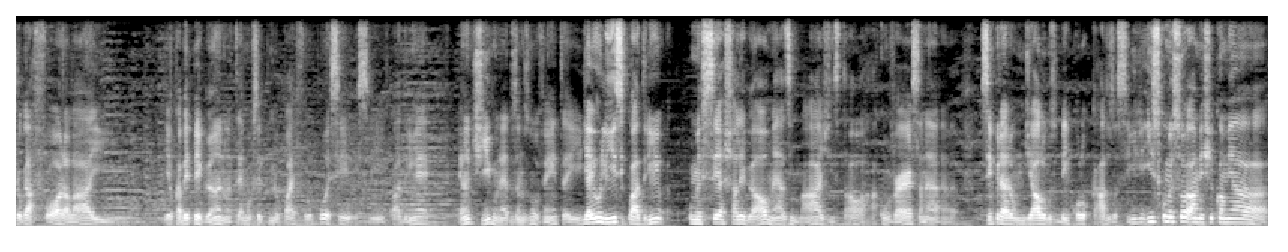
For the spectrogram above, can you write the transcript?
jogar fora lá e e eu acabei pegando, até mostrei pro meu pai, falou, pô, esse, esse quadrinho é, é antigo, né, dos anos 90. E, e aí eu li esse quadrinho, comecei a achar legal, né, as imagens e tal, a, a conversa, né, sempre eram diálogos bem colocados assim. E isso começou a mexer com a minha,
